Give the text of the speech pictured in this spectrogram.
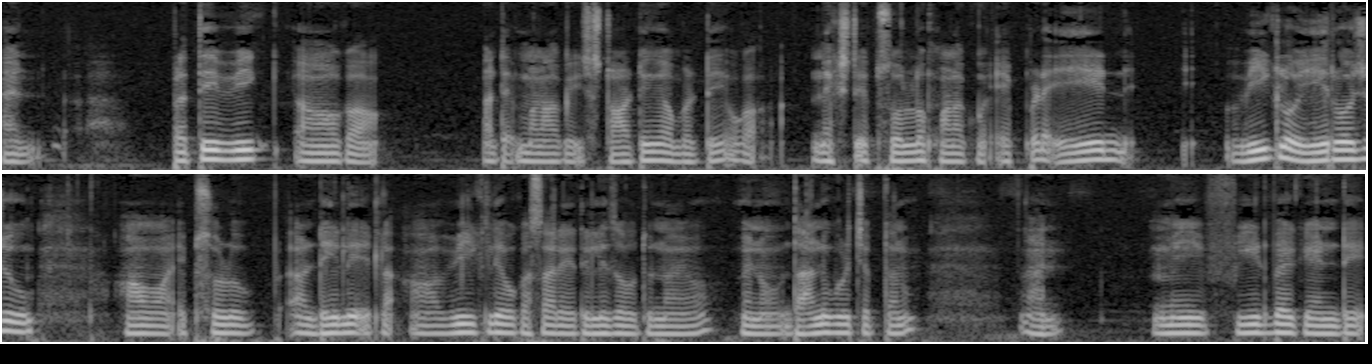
and ప్రతి వీక్ ఒక అంటే మనకు స్టార్టింగ్ కాబట్టి ఒక నెక్స్ట్ ఎపిసోడ్లో మనకు ఎప్పుడ ఏ వీక్లో ఏ రోజు ఎపిసోడ్ డైలీ ఇట్లా వీక్లీ ఒకసారి రిలీజ్ అవుతున్నాయో నేను దాన్ని కూడా చెప్తాను. అండ్ మీ ఫీడ్బ్యాక్ ఏంటి?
